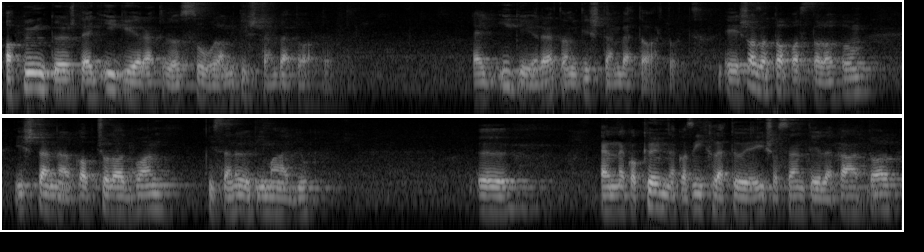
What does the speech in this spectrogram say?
a pünkösd egy ígéretről szól, amit Isten betartott. Egy ígéret, amit Isten betartott. És az a tapasztalatom Istennel kapcsolatban, hiszen őt imádjuk, ő ennek a könyvnek az ihletője is a Szentélek által,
